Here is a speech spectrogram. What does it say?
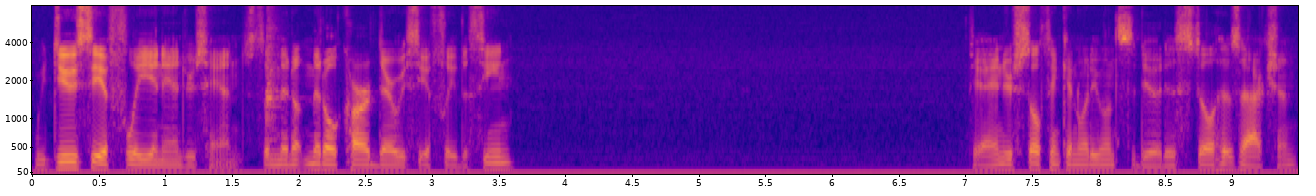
We do see a flee in Andrew's hand. It's the middle, middle card there. We see a flee the scene. Yeah, Andrew's still thinking what he wants to do. It is still his action.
